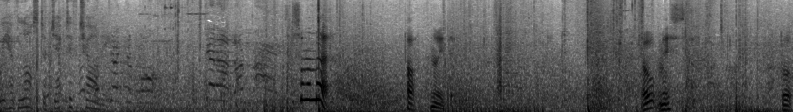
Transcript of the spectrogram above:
We have lost objective Charlie. Is there someone there? Oh, no, he's dead. Oh, missed. Look.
